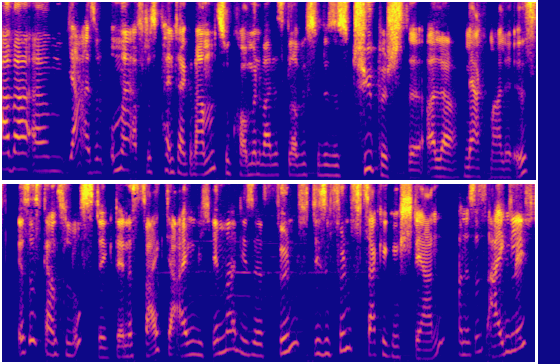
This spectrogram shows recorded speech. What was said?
Aber ähm, ja, also um mal auf das Pentagramm zu kommen, weil das, glaube ich, so dieses typischste aller Merkmale ist, ist es ganz lustig, denn es zeigt ja eigentlich immer diese fünf, diesen fünfzackigen Stern. Und es ist eigentlich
